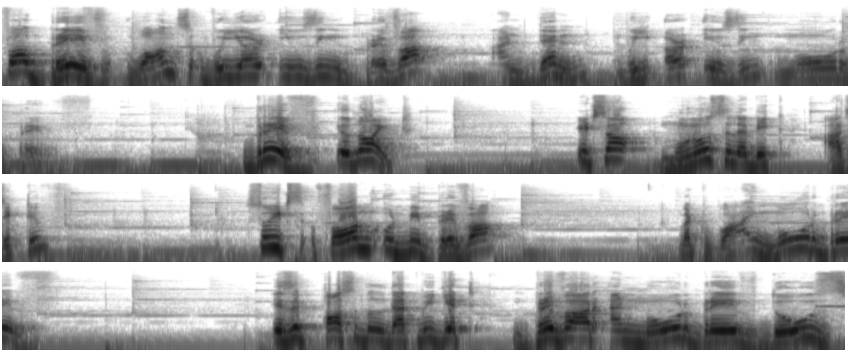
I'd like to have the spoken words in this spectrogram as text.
For brave, once we are using braver and then we are using more brave. Brave, you know it it's a monosyllabic adjective. So its form would be braver. But why more brave? Is it possible that we get braver and more brave those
